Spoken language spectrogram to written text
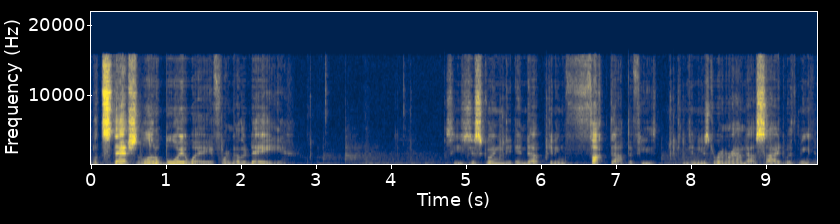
let's stash the little boy away for another day. He's just going to end up getting fucked up if he continues to run around outside with me.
